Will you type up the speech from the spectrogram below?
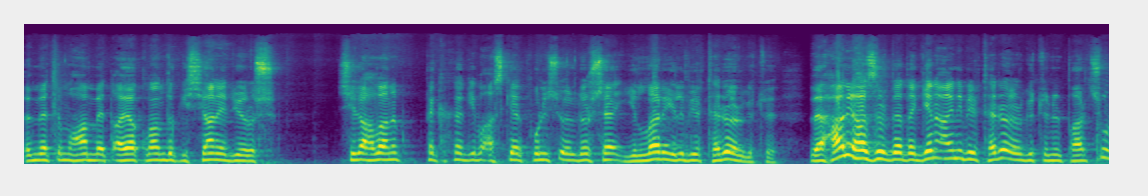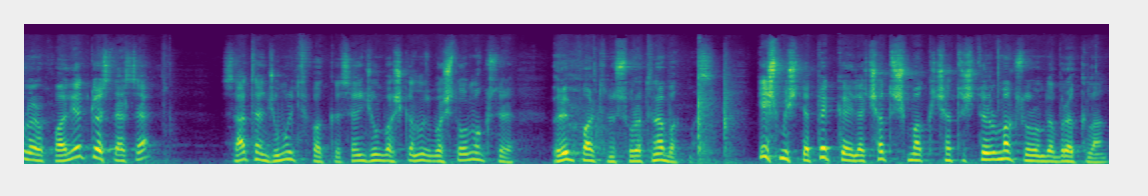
ümmeti Muhammed ayaklandık, isyan ediyoruz. Silahlanıp PKK gibi asker polis öldürse yıllar yılı bir terör örgütü ve hali hazırda da gene aynı bir terör örgütünün partisi olarak faaliyet gösterse Zaten Cumhur İttifakı, Sayın Cumhurbaşkanımız başta olmak üzere öyle bir partinin suratına bakmaz. Geçmişte PKK ile çatışmak, çatıştırılmak zorunda bırakılan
